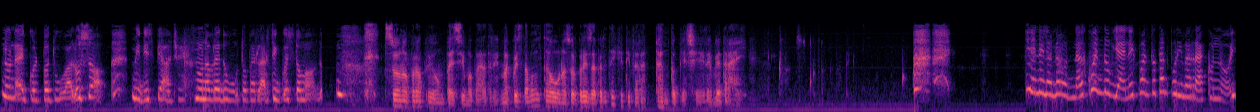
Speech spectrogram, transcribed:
Non è colpa tua, lo so. Mi dispiace, non avrei dovuto parlarti in questo modo. Sono proprio un pessimo padre, ma questa volta ho una sorpresa per te che ti farà tanto piacere, vedrai. nonna, quando viene e quanto tempo rimarrà con noi?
